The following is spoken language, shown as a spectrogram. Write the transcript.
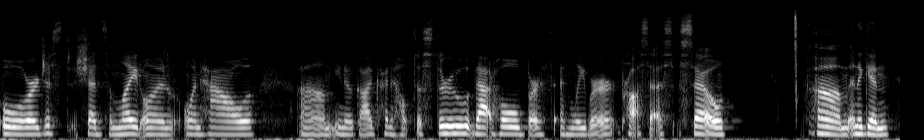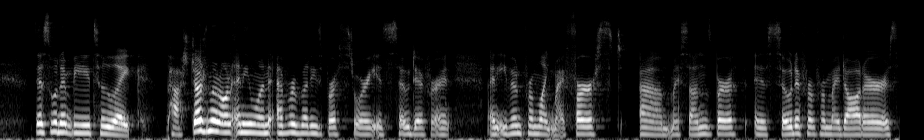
or just shed some light on on how um, you know God kind of helped us through that whole birth and labor process. So um, and again, this wouldn't be to like pass judgment on anyone. Everybody's birth story is so different. And even from like my first, um, my son's birth is so different from my daughter's.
